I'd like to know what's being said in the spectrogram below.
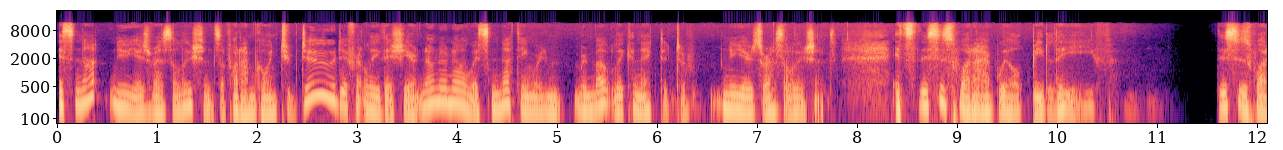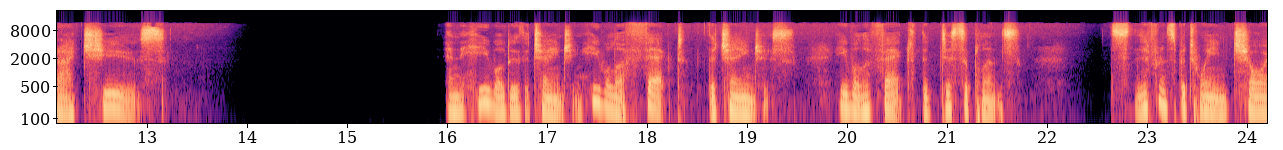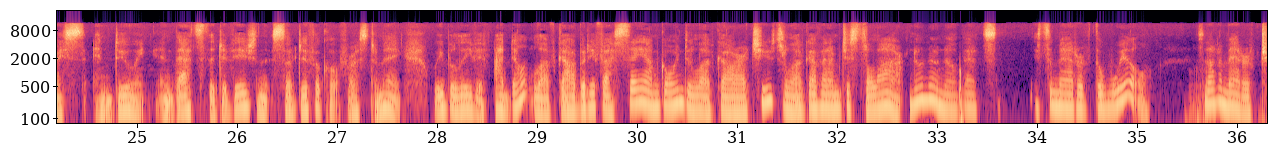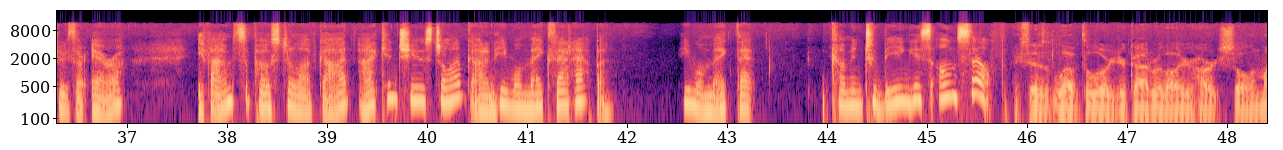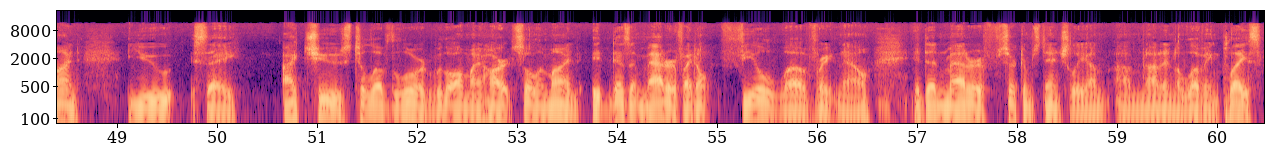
It's not New Year's resolutions of what I'm going to do differently this year. No, no, no. It's nothing rem- remotely connected to New Year's resolutions. It's this is what I will believe. This is what I choose. And He will do the changing. He will affect the changes. He will affect the disciplines. It's the difference between choice and doing. And that's the division that's so difficult for us to make. We believe if I don't love God, but if I say I'm going to love God or I choose to love God, then I'm just a liar. No, no, no. That's it's a matter of the will. It's not a matter of truth or error. if I'm supposed to love God, I can choose to love God, and He will make that happen. He will make that come into being His own self. He says, Love the Lord your God with all your heart, soul, and mind. You say, I choose to love the Lord with all my heart, soul, and mind. It doesn't matter if I don't feel love right now. It doesn't matter if circumstantially I'm, I'm not in a loving place.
